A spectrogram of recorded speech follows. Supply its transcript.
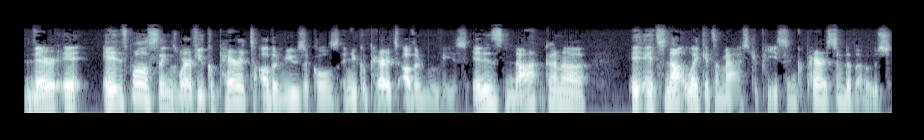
There, it it's one of those things where if you compare it to other musicals and you compare it to other movies, it is not gonna it, it's not like it's a masterpiece in comparison to those.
